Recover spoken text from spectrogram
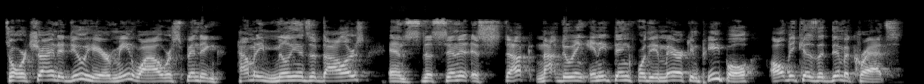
It's what we're trying to do here. Meanwhile, we're spending how many millions of dollars and the Senate is stuck not doing anything for the American people, all because the Democrats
